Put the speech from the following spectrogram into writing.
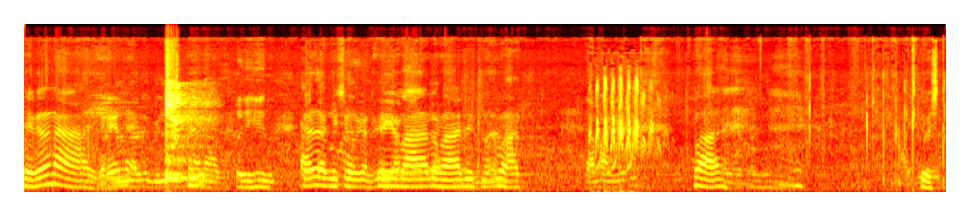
ఎక్కడనా మాట మాట ఇట్లా మాట ఫస్ట్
